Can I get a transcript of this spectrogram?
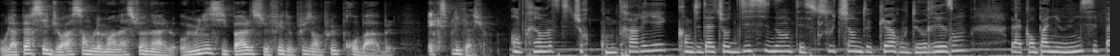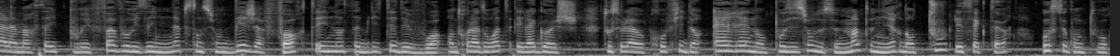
où la percée du Rassemblement national au municipal se fait de plus en plus probable. Explication. Entre investiture contrariée, candidature dissidente et soutien de cœur ou de raison, la campagne municipale à Marseille pourrait favoriser une abstention déjà forte et une instabilité des voix entre la droite et la gauche. Tout cela au profit d'un RN en position de se maintenir dans tous les secteurs au second tour.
